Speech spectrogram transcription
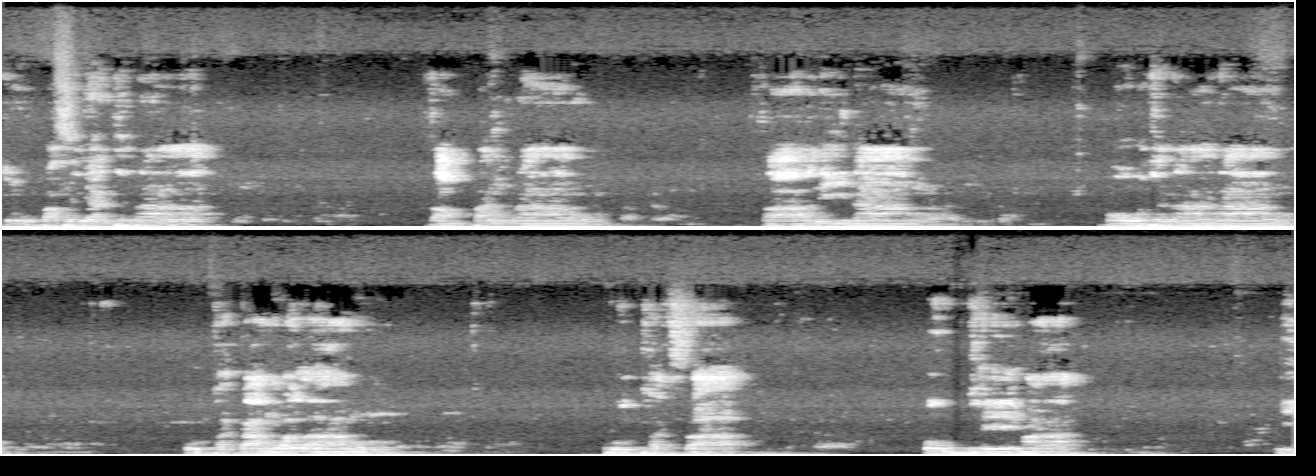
สุปพยัญชนะ สัมปันนางสาลีนางโภชนานางอุทธกังวลัง พุทธัสสะปุเชมะ อิ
